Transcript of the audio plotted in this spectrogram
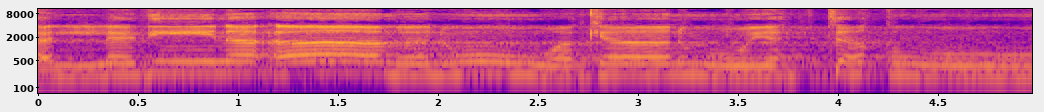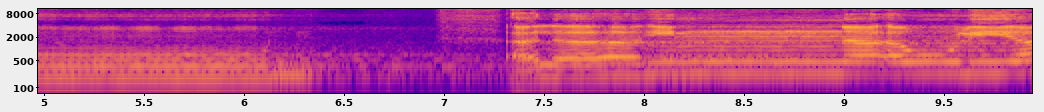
الذين آمنوا وكانوا يتقون. ألا إن أولياء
